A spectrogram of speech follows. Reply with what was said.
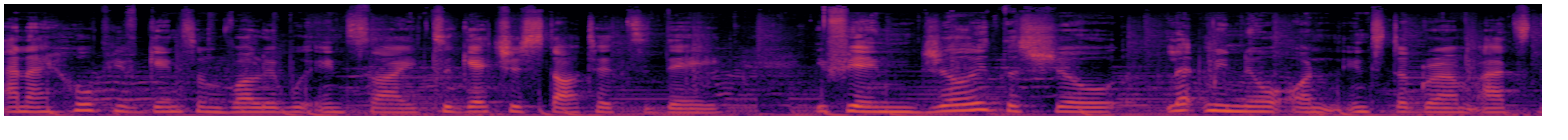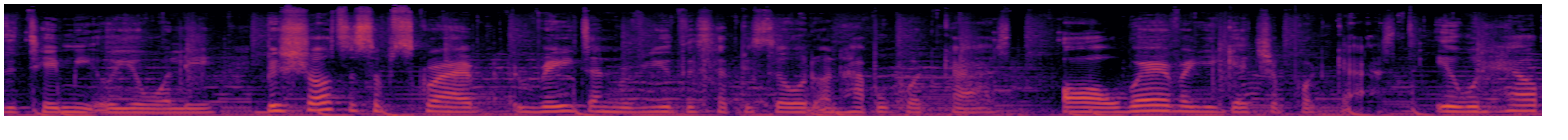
and I hope you've gained some valuable insight to get you started today. If you enjoyed the show, let me know on Instagram at Detemi Oyewole. Be sure to subscribe, rate, and review this episode on Apple Podcast or wherever you get your podcast. It would help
